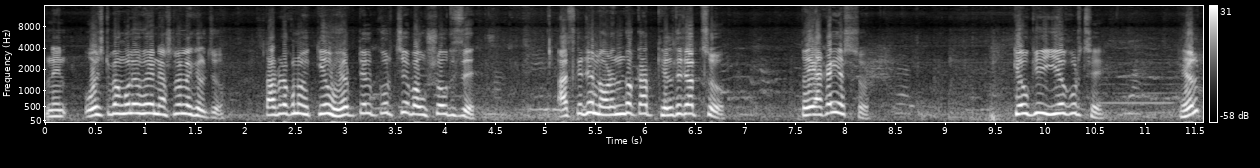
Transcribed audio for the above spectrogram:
মানে ওয়েস্ট বেঙ্গলের হয়ে ন্যাশনালে খেলছো? তারপরে কোনো কেউ হেল্প টেল্প করছে বা উৎসাহ দিছে? আজকে যে নরেন্দ্র কাপ খেলতে যাচ্ছ তো একাই আসছো? কেউ কি ইয়ে করছে? হেল্প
